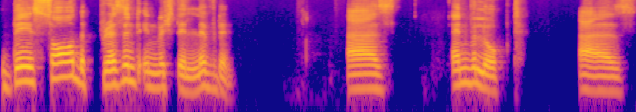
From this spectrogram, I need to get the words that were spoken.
they saw the present in which they lived in as enveloped as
